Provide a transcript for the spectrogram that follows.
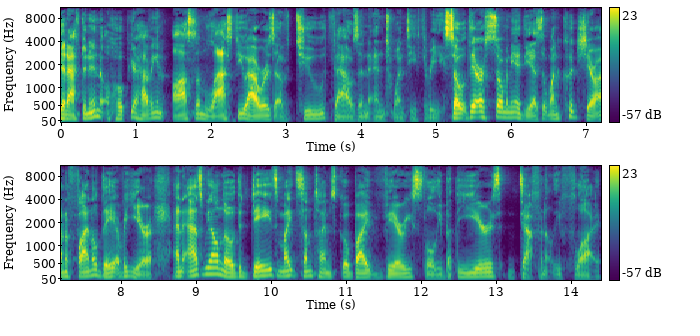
Good afternoon. Hope you're having an awesome last few hours of 2023. So, there are so many ideas that one could share on a final day of a year. And as we all know, the days might sometimes go by very slowly, but the years definitely fly.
